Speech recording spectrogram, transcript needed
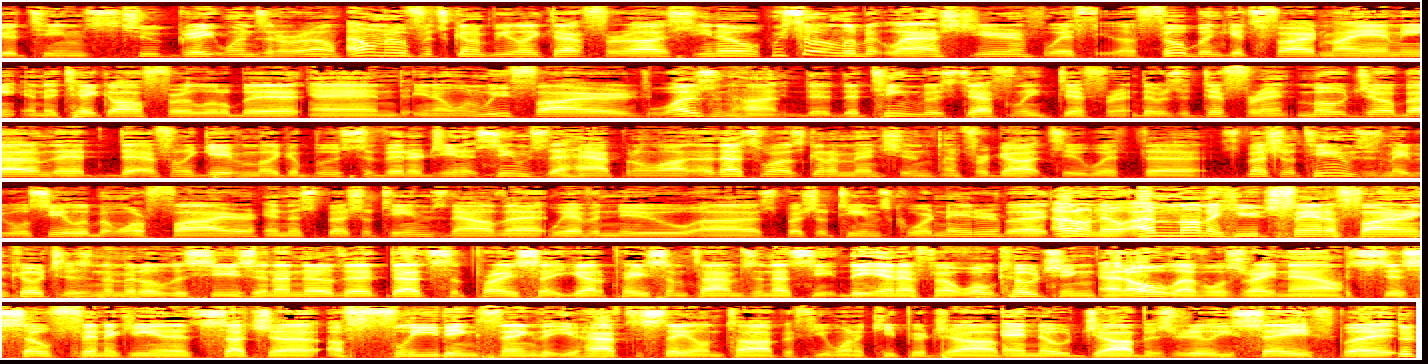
good teams, two great wins in a row. I don't know if it's going to be like that for us. You know, we saw it a little bit last year with uh, Philbin gets fired in Miami, and they take off for a little bit. And you know, when we fired Whisenhunt, the, the team was definitely different. There was a different mojo about them. They had definitely gave him like a boost of energy, and it seems to happen a lot. That's what I was going to mention and forgot to with the special teams is maybe we'll see a little bit more fire in the special teams now that we have a new uh, special teams coordinator. But I don't know. I'm not a huge fan of firing coaches in the middle of the season. I know that that's the price that you got to pay sometimes, and that's the, the NFL. Well, coaching at all levels right now, it's just so finicky and it's such a, a fleeting thing that you have to stay on top if you want to keep your job. And no job is really safe. But the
